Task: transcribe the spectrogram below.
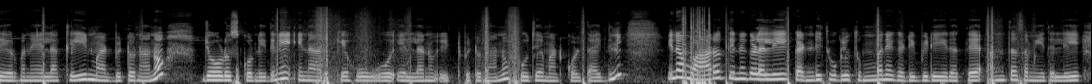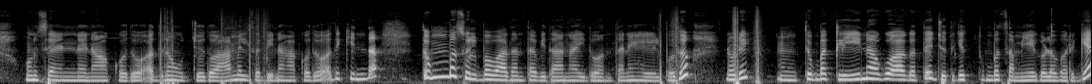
ದೇವ್ರ ಮನೆಯೆಲ್ಲ ಕ್ಲೀನ್ ಮಾಡಿಬಿಟ್ಟು ನಾನು ಜೋಡಿಸ್ಕೊಂಡಿದ್ದೀನಿ. ಇನ್ನು ಅದಕ್ಕೆ ಹೂವು ಎಲ್ಲನೂ ಇಟ್ಬಿಟ್ಟು ನಾನು ಪೂಜೆ ಮಾಡ್ಕೊಳ್ತಾ ಇದ್ದೀನಿ. ಇನ್ನು ವಾರದ ದಿನಗಳಲ್ಲಿ ಖಂಡಿತವಾಗ್ಲೂ ತುಂಬಾ ಗಡಿಬಿಡಿ ಇರುತ್ತೆ. ಅಂಥ ಸಮಯದಲ್ಲಿ ಹುಣಸೆ ಹಣ್ಣೆನ ಹಾಕೋದು, ಅದನ್ನು ಉಜ್ಜೋದು, ಆಮೇಲೆ ಸಬೀನ ಹಾಕೋದು, ಅದಕ್ಕಿಂತ ತುಂಬ ಸುಲಭವಾದಂಥ ವಿಧಾನ ಇದು ಅಂತಲೇ ಹೇಳ್ಬೋದು. ನೋಡಿ ತುಂಬ ಕ್ಲೀನಾಗೂ ಆಗುತ್ತೆ. ಜೊತೆಗೆ ತುಂಬ ಸಮಯಗಳವರೆಗೆ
